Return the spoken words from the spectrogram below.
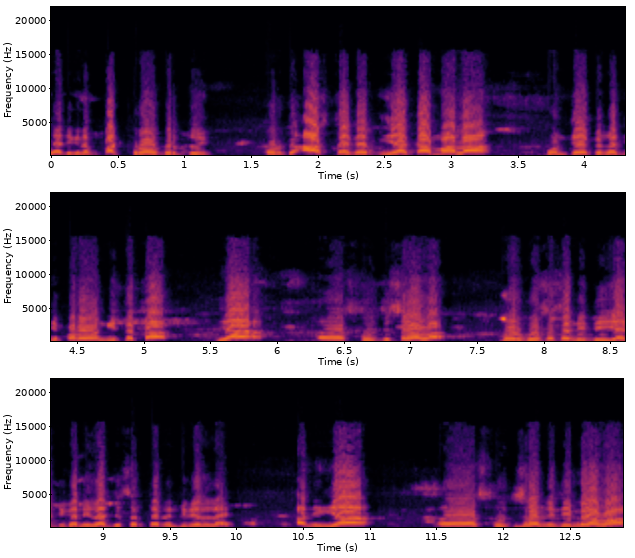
या ठिकाणी पाठपुरावा करतोय. परंतु आज तागात या कामाला कोणत्याही प्रकारची परवानगी तथा या स्फूर्तीस्थळाला भरघोस असा निधी या ठिकाणी राज्य सरकारने दिलेला नाही. आणि या अं, निधी मिळावा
